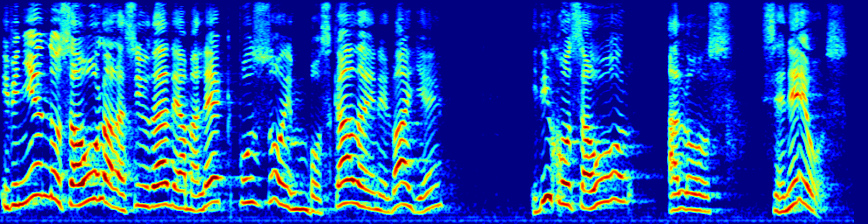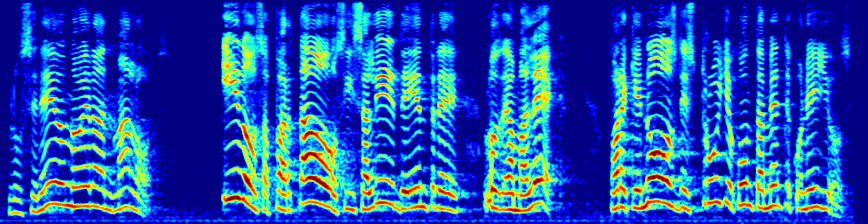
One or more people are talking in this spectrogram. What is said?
Y viniendo Saúl a la ciudad de Amalek, puso emboscada en el valle, y dijo Saúl a los ceneos, los ceneos no eran malos, idos, apartados y salid de entre los de Amalek, para que no os destruya juntamente con ellos,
